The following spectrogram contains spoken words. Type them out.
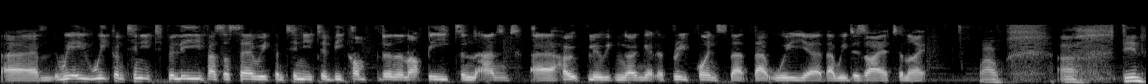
Um, we we continue to believe, as I say, we continue to be confident and upbeat, and and uh, hopefully we can go and get the three points that that we uh, that we desire tonight. Wow. Uh, Dean,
